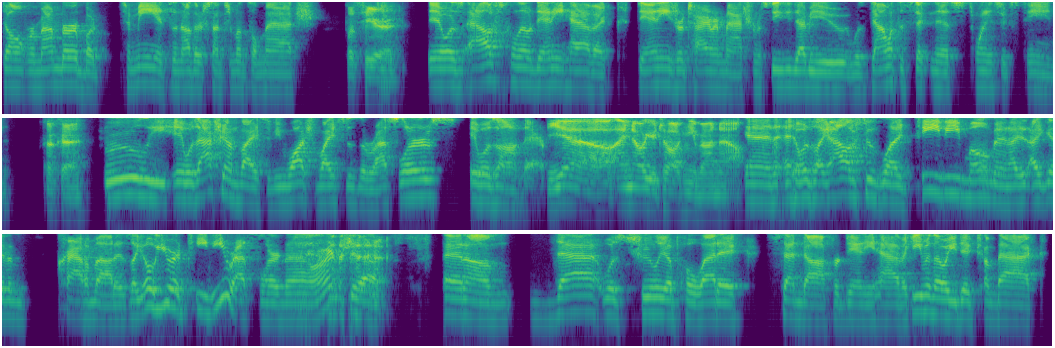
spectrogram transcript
don't remember, but to me, it's another sentimental match. Let's hear it. It was Alex Colon, Danny Havoc, Danny's retirement match from CZW. It was Down with the Sickness 2016. Okay. Truly, it was actually on Vice. If you watch Vice's The Wrestlers, it was on there. Yeah, I know what you're talking about now. And it was like Alex's like TV moment. I, I give him crap about it. It's like, oh, you're a TV wrestler now, aren't you? and um, that was truly a poetic send off for Danny Havoc, even though he did come back.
